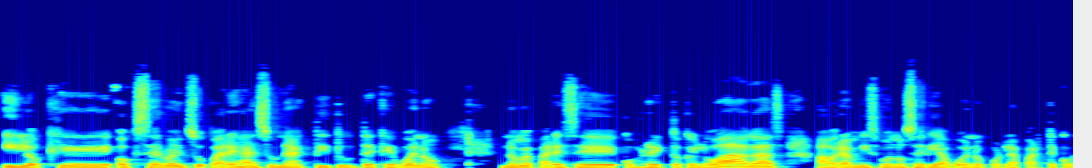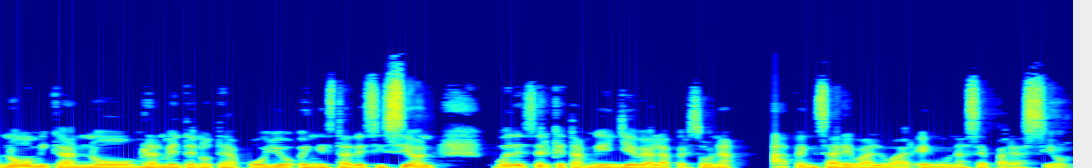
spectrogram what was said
y lo que observa en su pareja es una actitud de que, bueno, no me parece correcto que lo hagas, ahora mismo no sería bueno por la parte económica, no, realmente no te apoyo en esta decisión, puede ser que también lleve a la persona a pensar evaluar en una separación.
